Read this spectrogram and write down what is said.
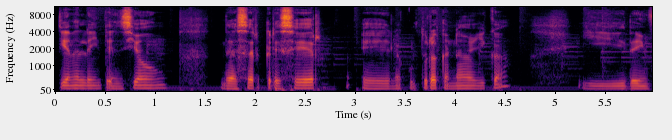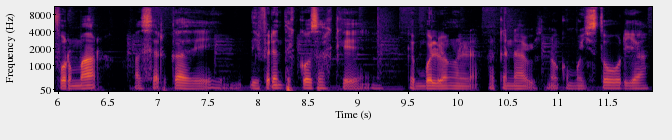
tiene la intención de hacer crecer eh, la cultura canábica y de informar acerca de diferentes cosas que, envuelven al, cannabis, ¿no? como historia,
